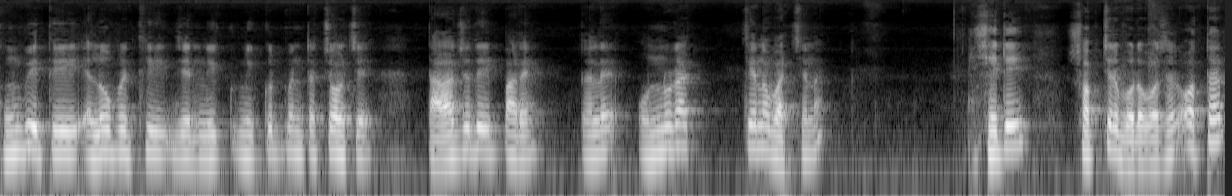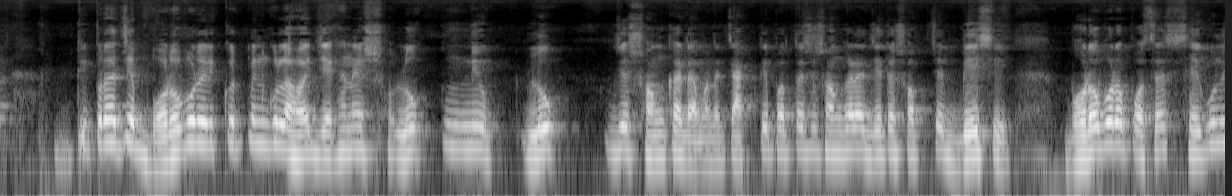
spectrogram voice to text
হোমিওপ্যাথি এলোপ্যাথি যে রিক্রুটমেন্টটা চলছে, তারা যদি পারে, তাহলে অন্যরা কেন পারছে না? সেটি সবচেয়ে বড় বছর। অর্থাৎ ত্রিপুরার যে বড় বড় রিক্রুটমেন্টগুলো হয়, যেখানে লোক নিয়োগ, লোক যে সংখ্যাটা মানে চাকরি প্রত্যাশী সংখ্যাটা যেটা সবচেয়ে বেশি, বড় বড় প্রসেস সেগুলি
